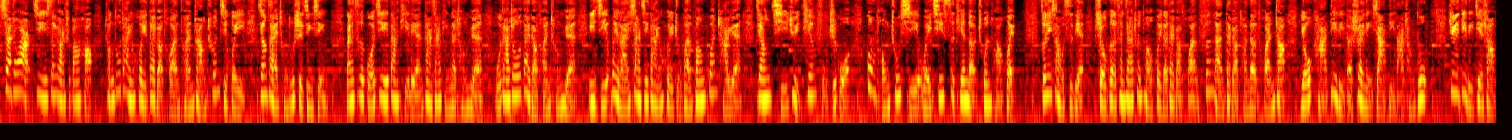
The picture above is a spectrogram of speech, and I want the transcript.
下周二，即三月二十八号，成都大运会代表团团长春季会议将在成都市进行。来自国际大体联大家庭的成员、五大洲代表团成员以及未来夏季大运会主办方观察员将齐聚天府之国，共同出席为期四天的春团会。昨天下午四点，首个参加春团会的代表团——芬兰代表团的团长尤卡蒂里的率领下抵达成都。据地理介绍，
